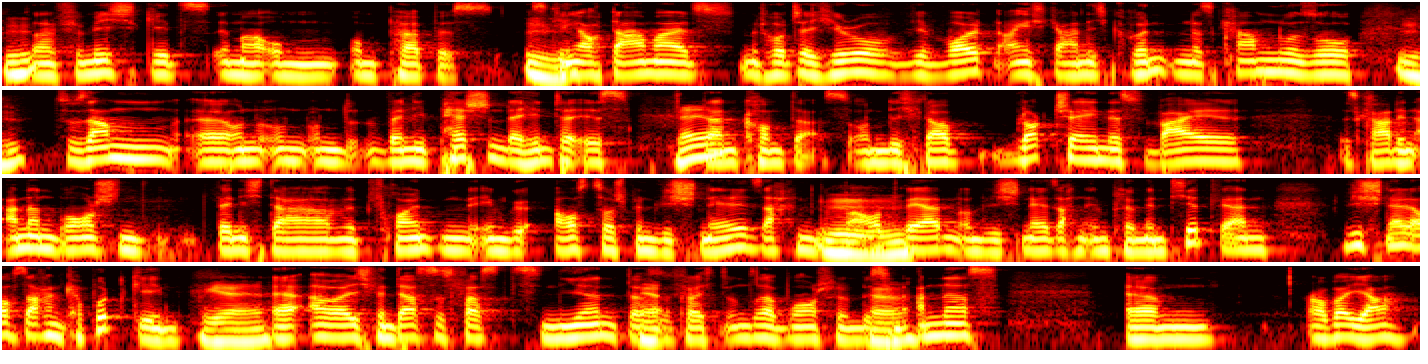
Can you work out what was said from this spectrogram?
Mhm, sondern für mich geht es immer um, um Purpose. Es Mhm. ging auch damals mit Hotel Hero, wir wollten eigentlich gar nicht gründen, es kam nur so Mhm. zusammen äh, und, und, und wenn die Passion dahinter ist, Ja, ja. dann kommt das. Und ich glaube, Blockchain ist, weil es gerade in anderen Branchen, wenn ich da mit Freunden im Austausch bin, wie schnell Sachen gebaut Mhm. werden und wie schnell Sachen implementiert werden, wie schnell auch Sachen kaputt gehen. Ja. Äh, aber ich finde, das ist faszinierend. Das Ja. ist vielleicht in unserer Branche ein bisschen Ja. anders. Ähm, aber ja,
